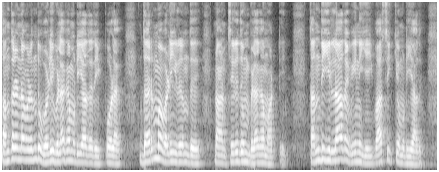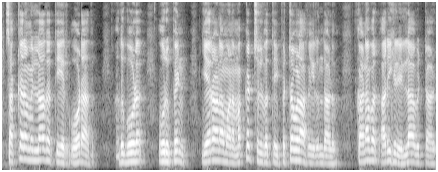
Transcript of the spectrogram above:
சந்திரனிடமிருந்து ஒளி விலக முடியாததைப் போல தர்ம வழியிலிருந்து நான் சிறிதும் விலக மாட்டேன். தந்தி இல்லாத வீணையை வாசிக்க முடியாது. சக்கரமில்லாத தேர் ஓடாது. அதுபோல ஒரு பெண் ஏராளமான மக்கட் செல்வத்தை பெற்றவளாக இருந்தாலும் கணவர் அருகில் இல்லாவிட்டால்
